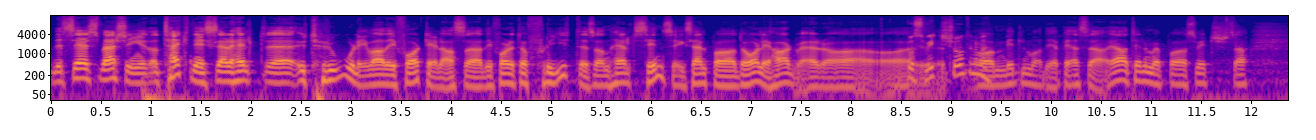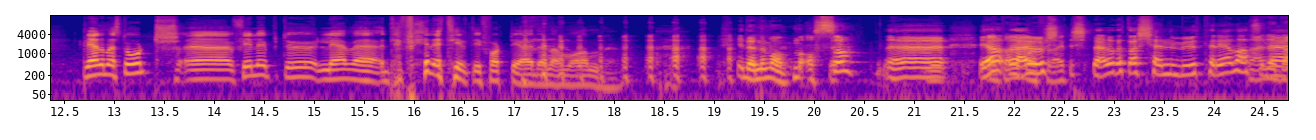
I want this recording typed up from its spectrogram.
Det ser smashing ut. Og teknisk er det helt uh, utrolig hva de får til. Altså, de får det til å flyte sånn helt sinnssykt, selv på dårlig hardware og, og, På Switch også, til og med. og middelmådige PC-er. Ja, til og med på Switch. Så gleder meg stort. Uh, Philip, du lever definitivt i fortida i denne måneden. I denne måneden også. Eh, ja, Dette er det er, jo, det er jo dette Shenmue 3, da, Nei, som jeg er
